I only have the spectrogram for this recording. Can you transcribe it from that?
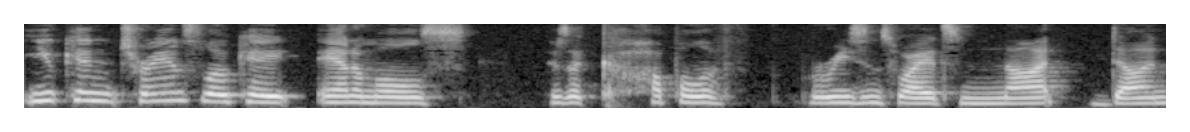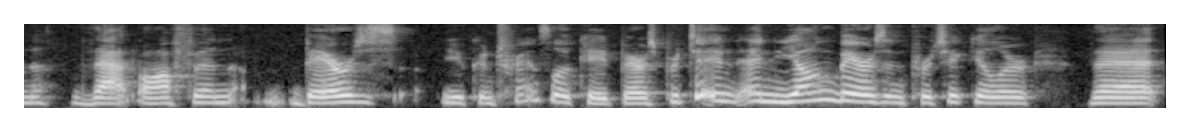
You can translocate animals. There's a couple of reasons why it's not done that often. Bears, you can translocate bears, and young bears in particular that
